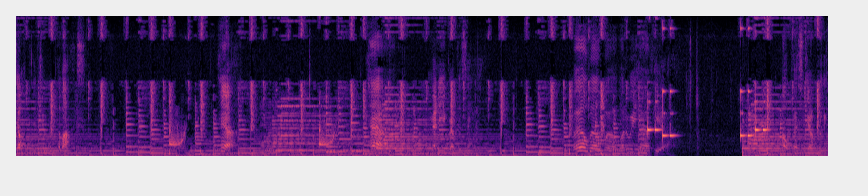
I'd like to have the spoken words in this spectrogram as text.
jumped into the box. Yeah. Yeah. Ready to grab this thing. Well, well, well, what do we have here? Oh, press jump, okay.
